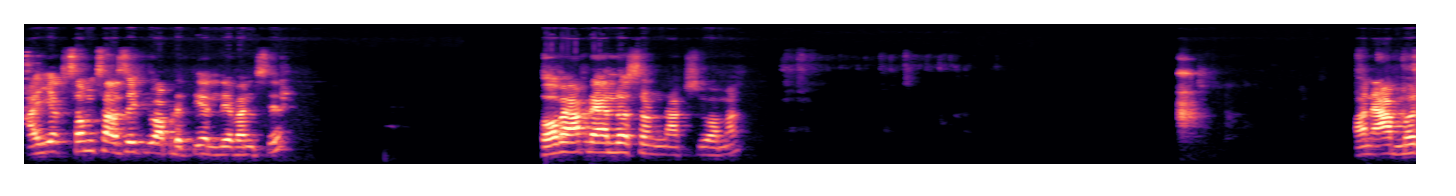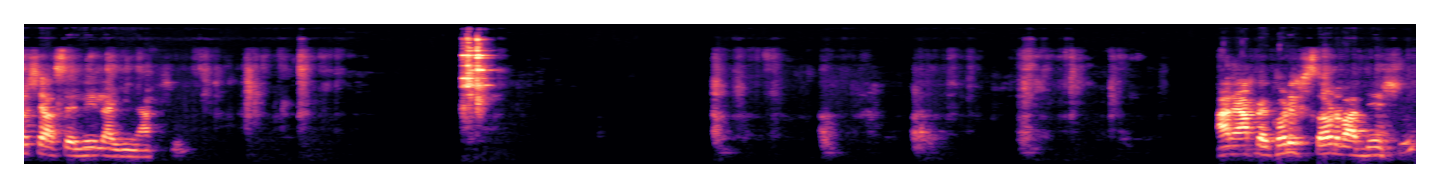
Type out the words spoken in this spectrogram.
આ એક ચમચા જેટલું આપણે તેલ લેવાનું છે. તો હવે આપણે આ લસણ નાખશું આમાં. અને આ મરચા છે લીલા નાખશું અને આપણે ઘડીક સડવા દેશું.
